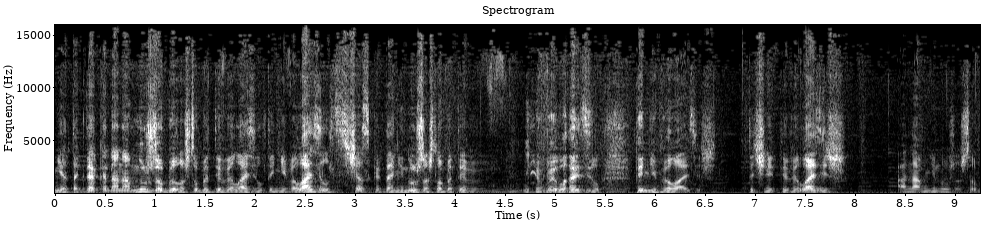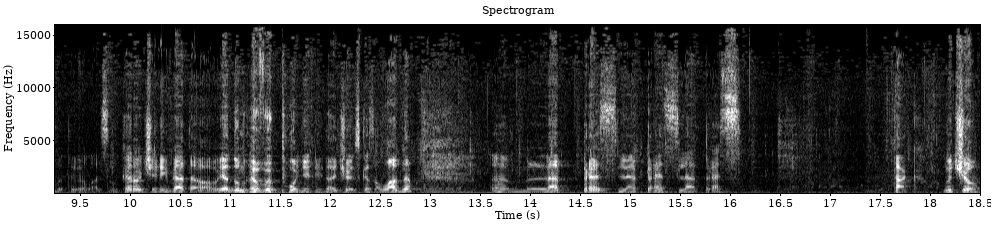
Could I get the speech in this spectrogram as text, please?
Нет, тогда, когда нам нужно было, чтобы ты вылазил, ты не вылазил. Сейчас, когда не нужно, чтобы ты вылазил, ты не вылазишь. Точнее, ты вылазишь, а нам не нужно, чтобы ты вылазил. Короче, ребята, я думаю, вы поняли, да, что я сказал. Ладно. Эм, ляпрес, ляпрес, ляпрес. Так, ну чё?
